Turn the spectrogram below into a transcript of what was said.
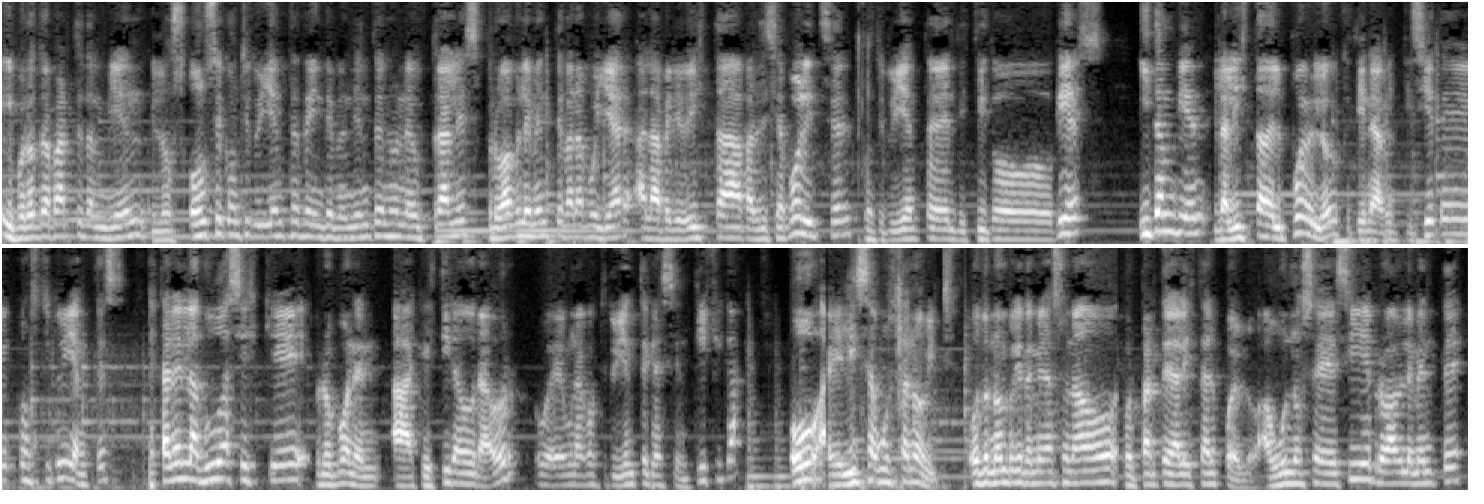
y por otra parte también los 11 constituyentes de independientes no neutrales probablemente van a apoyar a la periodista Patricia Politzer, constituyente del Distrito 10, y también la lista del pueblo, que tiene a 27 constituyentes, están en la duda si es que proponen a Cristina Dorador, una constituyente que es científica, o a Elisa Gustanovich, otro nombre que también ha sonado por parte de la lista del pueblo. Aún no se decide, probablemente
